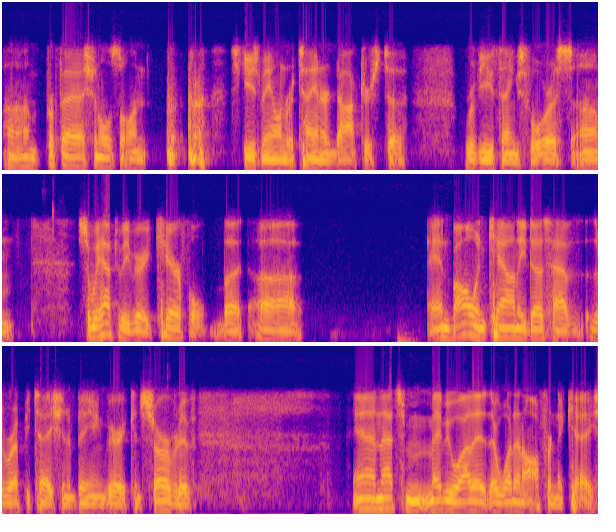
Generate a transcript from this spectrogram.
um, professionals on, excuse me, on retainer doctors to review things for us. Um, so we have to be very careful. But uh, and Baldwin County does have the reputation of being very conservative. And that's maybe why they, they wasn't offering the case.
